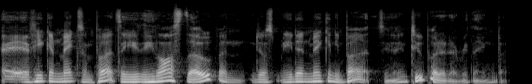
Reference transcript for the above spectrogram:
If he can make some putts, he, he lost the Open. Just he didn't make any putts. You know, two putted everything. But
